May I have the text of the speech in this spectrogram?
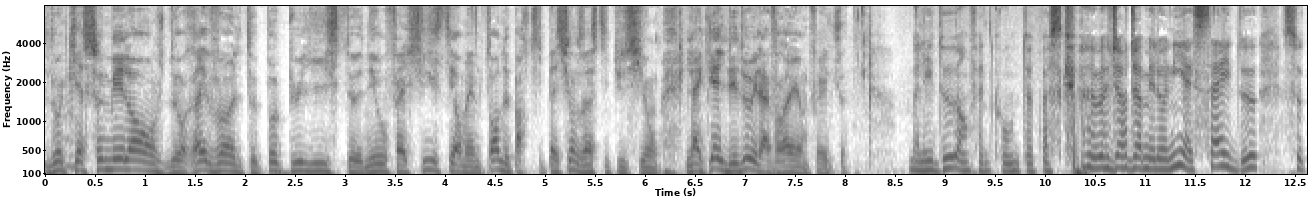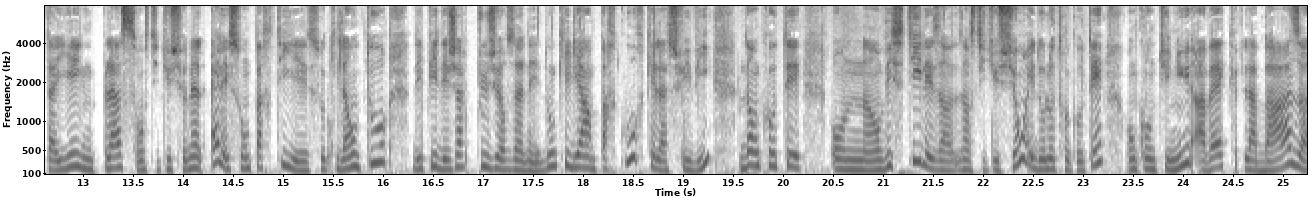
Donc il y a ce mélange de révolte populiste, néo-fasciste et en même temps de participation aux institutions. Laquelle des deux est la vraie en fait? Bah, les deux, en fin de compte, parce que Giorgia Meloni essaye de se tailler une place institutionnelle, elle et son parti et ceux qui l'entourent depuis déjà plusieurs années. Donc il y a un parcours qu'elle a suivi. D'un côté, on investit les institutions et de l'autre côté, on continue avec la base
